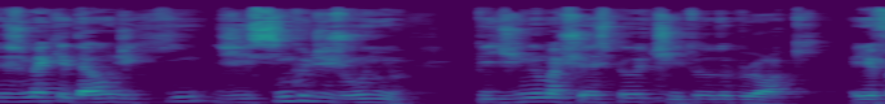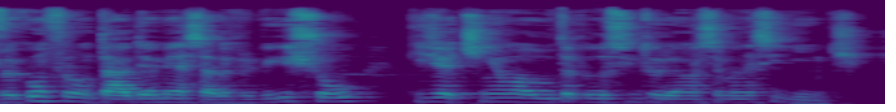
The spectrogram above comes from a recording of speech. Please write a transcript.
no SmackDown de 5 de junho, pedindo uma chance pelo título do Brock. Ele foi confrontado e ameaçado por Big Show, que já tinha uma luta pelo cinturão na semana seguinte.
